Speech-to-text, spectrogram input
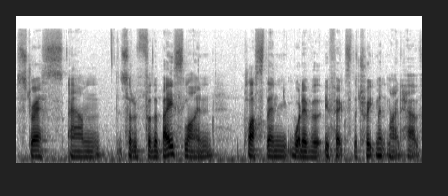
stress, um, sort of for the baseline, plus then whatever effects the treatment might have.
